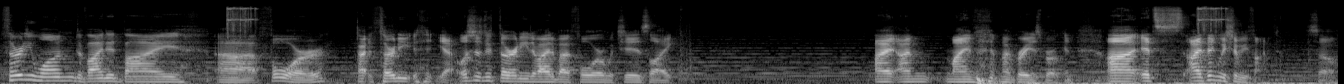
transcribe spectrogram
31 divided by uh, 4. 30, yeah, let's just do 30 divided by 4, which is like... I, I'm, my, my brain is broken. Uh, it's, I think we should be fine, so...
